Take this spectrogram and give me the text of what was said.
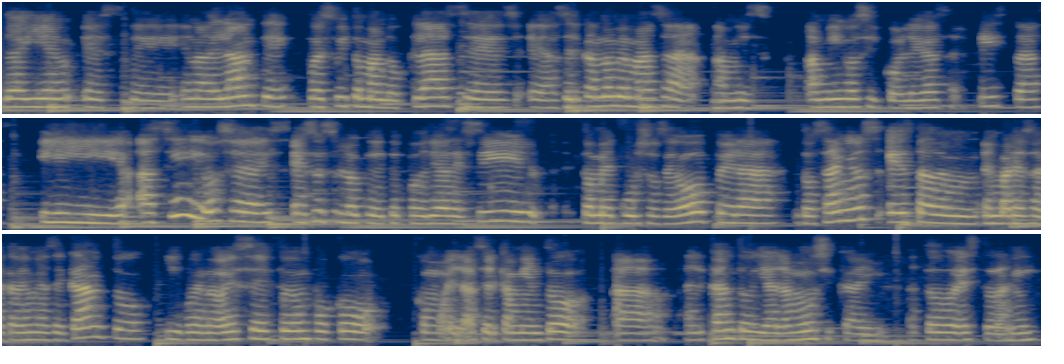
De ahí en, este, en adelante, pues fui tomando clases, eh, acercándome más a, a mis amigos y colegas artistas. Y así, o sea, eso es lo que te podría decir tomé cursos de ópera, dos años, he estado en, varias academias de canto y bueno, ese fue un poco como el acercamiento al canto y a la música y a todo esto, Dani.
